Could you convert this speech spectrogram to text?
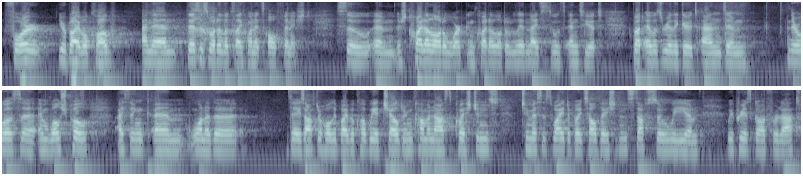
for your Bible club. And then this is what it looks like when it's all finished. So um, there's quite a lot of work and quite a lot of late nights goes into it. But it was really good. And um, there was uh, in Welshpool, I think um, one of the days after Holy Bible Club, we had children come and ask questions to Mrs. White about salvation and stuff. So we um, we praise God for that.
